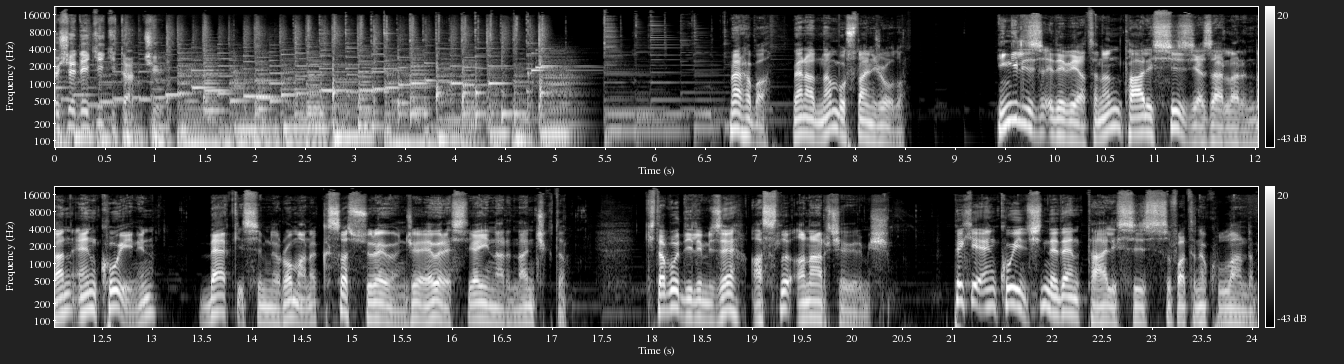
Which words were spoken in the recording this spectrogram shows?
Köşedeki Kitapçı Merhaba, ben Adnan Bostancıoğlu. İngiliz edebiyatının talihsiz yazarlarından Anne Coyne'in Berk isimli romanı kısa süre önce Everest yayınlarından çıktı. Kitabı dilimize Aslı Anar çevirmiş. Peki Anne Coyne için neden talihsiz sıfatını kullandım?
